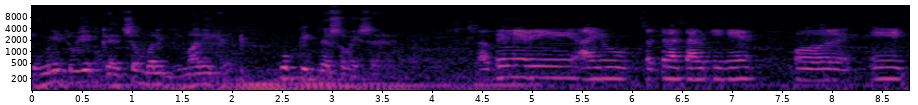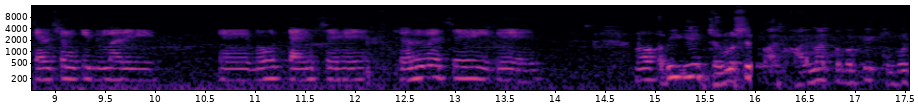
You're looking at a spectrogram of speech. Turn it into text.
तुम्हें जो ये कैल्शियम वाली बीमारी है वो कितने समय से है? अभी मेरी आयु सत्रह साल की है और ये कैल्शियम की बीमारी बहुत टाइम से है जन्म से ही है। हाँ, अभी ये जन्म से हालना सबक के खूब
